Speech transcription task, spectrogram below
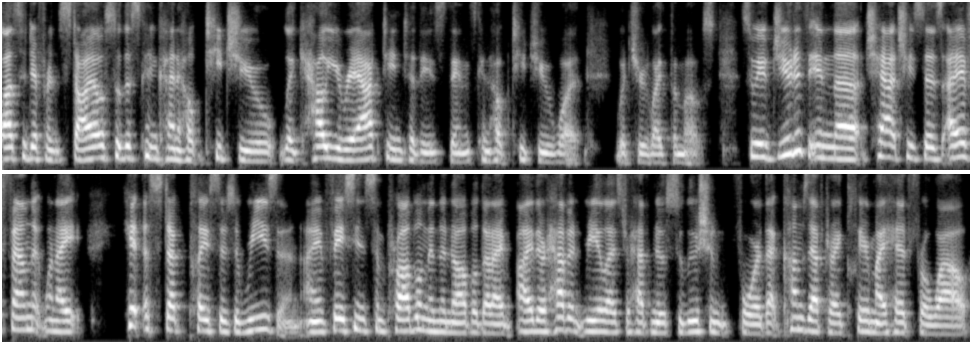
lots of different styles. So this can kind of help teach you like how you're reacting to these things can help teach you what what you like the most. So we have judith in the chat. She says i have found that when i hit a stuck place, there's a reason. I am facing some problem in the novel that I either haven't realized or have no solution for. That comes after I clear my head for a while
